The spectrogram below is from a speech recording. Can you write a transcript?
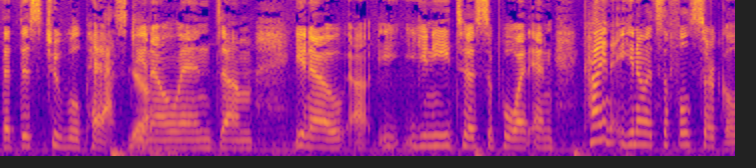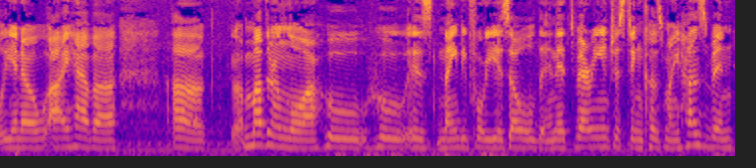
that this too will pass. Yeah. You know, and um, you know, uh, y- you need to support and kind of, you know, it's the full circle. You know, I have a uh, a mother-in-law who who is 94 years old, and it's very interesting because my husband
